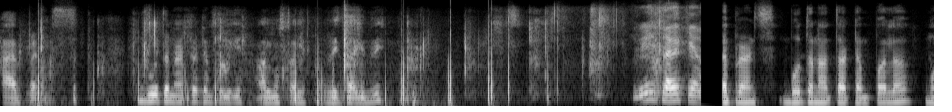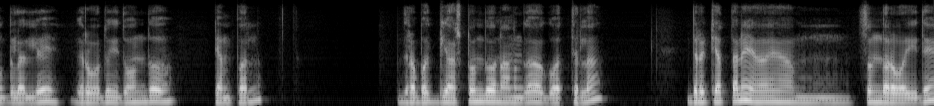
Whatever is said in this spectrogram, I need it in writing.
ಹಾಯ್ ಫ್ರೆಂಡ್ಸ್ ಭೂತನಾಥ ಟೆಂಪಲ್ಗೆ ಆಲ್ಮೋಸ್ಟ್ ಅಲ್ಲಿ ರೀಚ್ ಆಗಿದ್ವಿ. ಫ್ರೆಂಡ್ಸ್ ಭೂತನಾಥ ಟೆಂಪಲ್ ಮಗ್ಲಲ್ಲಿ ಇರುವುದು ಇದೊಂದು ಟೆಂಪಲ್ ಇದರ ಬಗ್ಗೆ ಅಷ್ಟೊಂದು ನನಗೆ ಗೊತ್ತಿಲ್ಲ. ಇದರ ಕೆತ್ತನೆ ಸುಂದರವಾಗಿದೆ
